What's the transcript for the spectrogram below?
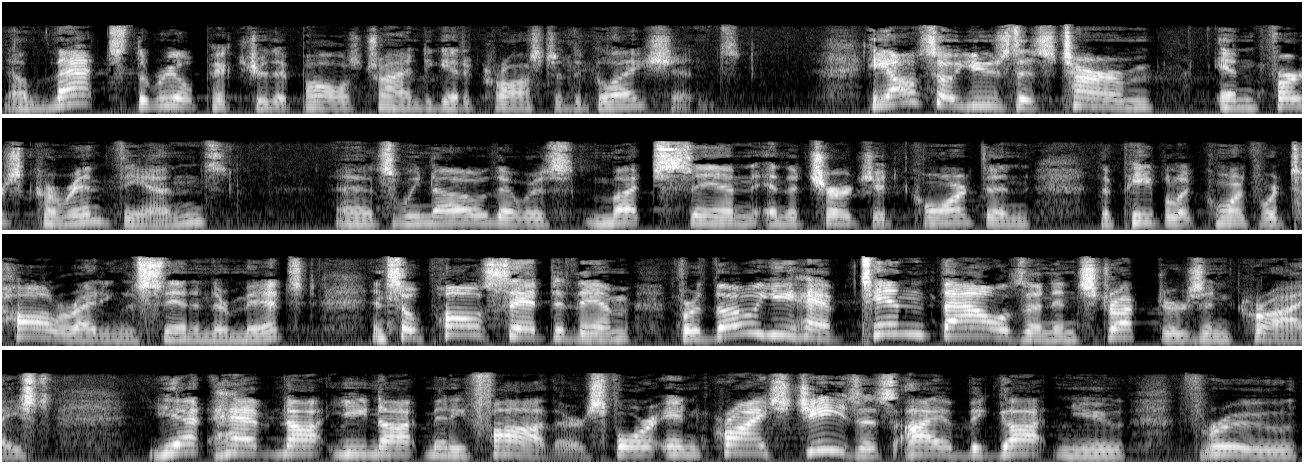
Now, that's the real picture that Paul is trying to get across to the Galatians. He also used this term in 1 Corinthians as we know, there was much sin in the church at Corinth, and the people at Corinth were tolerating the sin in their midst. And so Paul said to them, For though ye have 10,000 instructors in Christ, Yet have not ye not many fathers, for in Christ Jesus I have begotten you through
